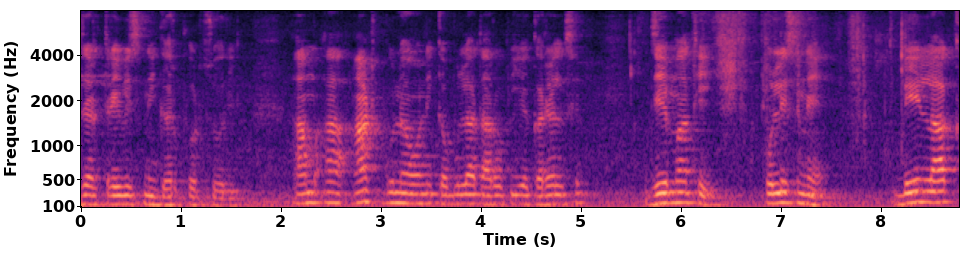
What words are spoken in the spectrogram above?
હજાર ત્રેવીસની ઘરફોડ ચોરી. આમ આ આઠ ગુનાઓની કબૂલાત આરોપીએ કરેલ છે, જેમાંથી પોલીસને બે લાખ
